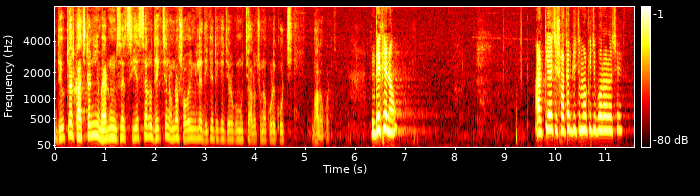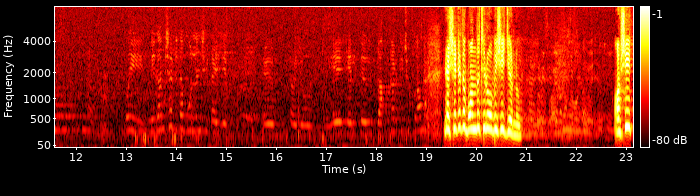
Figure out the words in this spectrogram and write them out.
দেউচার কাজটা নিয়ে ম্যাডাম স্যার সিএস স্যারও দেখছেন আমরা সবাই মিলে দেখে দেখে যেরকম হচ্ছে আলোচনা করে করছি ভালো করে। দেখে নাও। আর কি আছে? শতাব্দী তোমার কিছু বলার আছে? না, সেটা তো বন্ধ ছিল ওবিসির জন্য। অসিত,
